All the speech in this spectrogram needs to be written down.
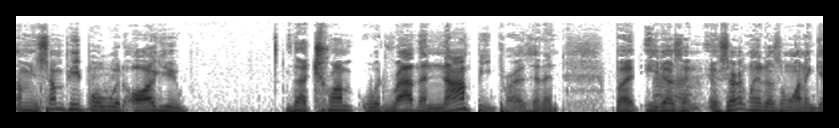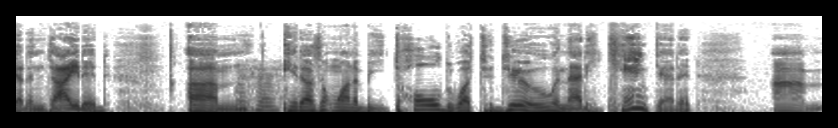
I mean, some people would argue that Trump would rather not be president, but he uh-huh. doesn't. Certainly doesn't want to get indicted. Um, mm-hmm. He doesn't want to be told what to do, and that he can't get it. Um,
